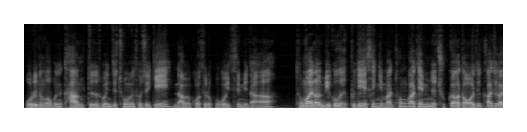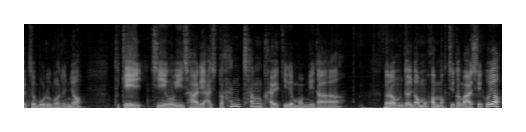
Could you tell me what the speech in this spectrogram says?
오르는 거 보니 다음 주도 왠지 좋은 소식이 나올 것으로 보고 있습니다. 정말 이런 미국 FDA 생김만 통과되면 주가가 더 어디까지 갈지 모르거든요. 특히 지금 이 자리 아직도 한참 갈 길이 멉니다. 여러분들 너무 겁먹지도 마시고요.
